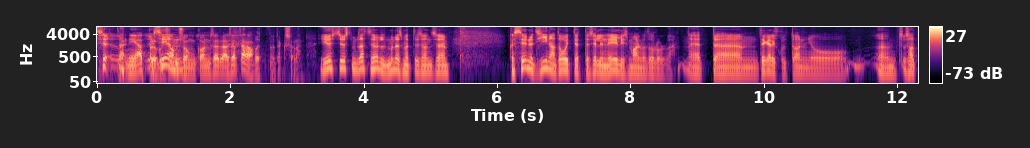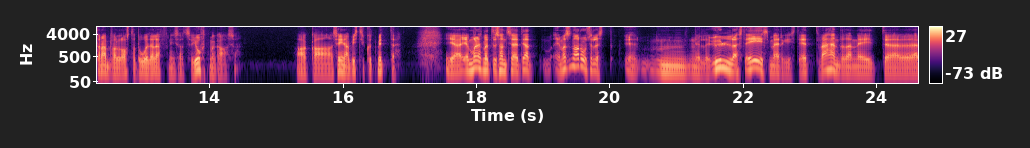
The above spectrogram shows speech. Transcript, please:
see, nii Apple kui on... Samsung on seda sealt ära võtnud, eks ole. just, just ma tahtsin öelda, et mõnes mõttes on see kas see nüüd Hiina tootjate selline eelis maailmaturul või, et äh, tegelikult on ju äh,, sa saad tänapäeval ostad uue telefoni, saad sa juhtme kaasa. aga seinapistikut mitte. ja, ja mõnes mõttes on see tead, ma saan aru sellest mm, nii-öelda üllast eesmärgist, et vähendada neid äh,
